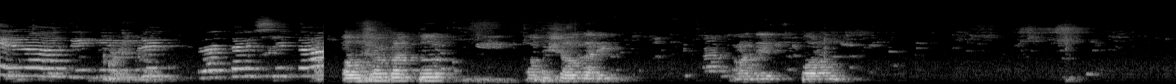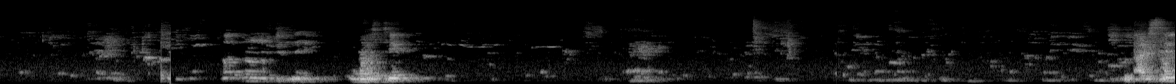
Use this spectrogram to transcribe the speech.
إلافهم رحلة الشتاء অবসরপ্রাপ্ত অফিস সহকারী আমাদের পরম পত্র অনুষ্ঠানে উপস্থিত আসছিল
